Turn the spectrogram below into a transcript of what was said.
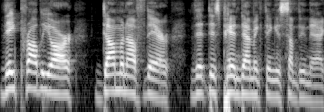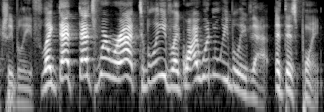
they probably are dumb enough there that this pandemic thing is something they actually believe. Like that that's where we're at to believe. Like, why wouldn't we believe that at this point?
